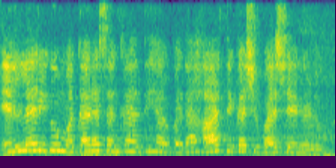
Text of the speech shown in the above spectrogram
ಎಲ್ಲರಿಗೂ ಮಕರ ಸಂಕ್ರಾಂತಿ ಹಬ್ಬದ ಹಾರ್ದಿಕ ಶುಭಾಶಯಗಳು.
